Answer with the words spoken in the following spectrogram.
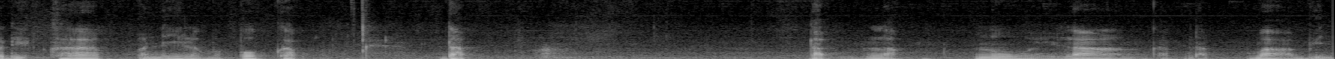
วัสดีครับ วันนี้เรามาพบกับดับ ดับหลักหน่วยล่างครับ ดับบ้าบิน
